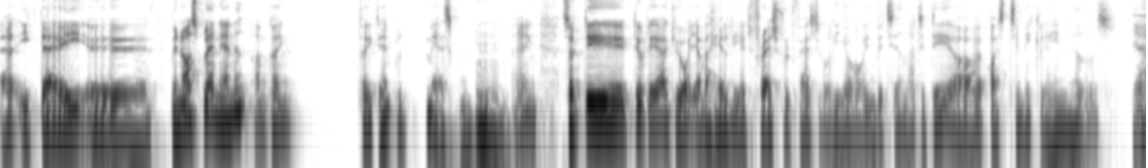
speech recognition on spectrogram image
øh, i dag, øh, men også blandt andet omkring for eksempel masken. Mm. Ja, ikke? Så det, det var det, jeg gjorde. Jeg var heldig, at Fresh Fruit Festival i år inviterede mig til det, og også til Mikkel Henheds. Ja,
